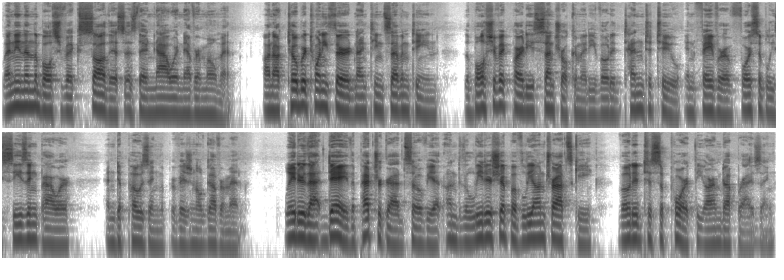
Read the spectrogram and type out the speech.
Lenin and the Bolsheviks saw this as their now or never moment. On October 23, 1917, the Bolshevik Party's Central Committee voted 10 to 2 in favor of forcibly seizing power and deposing the provisional government. Later that day, the Petrograd Soviet, under the leadership of Leon Trotsky, voted to support the armed uprising.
